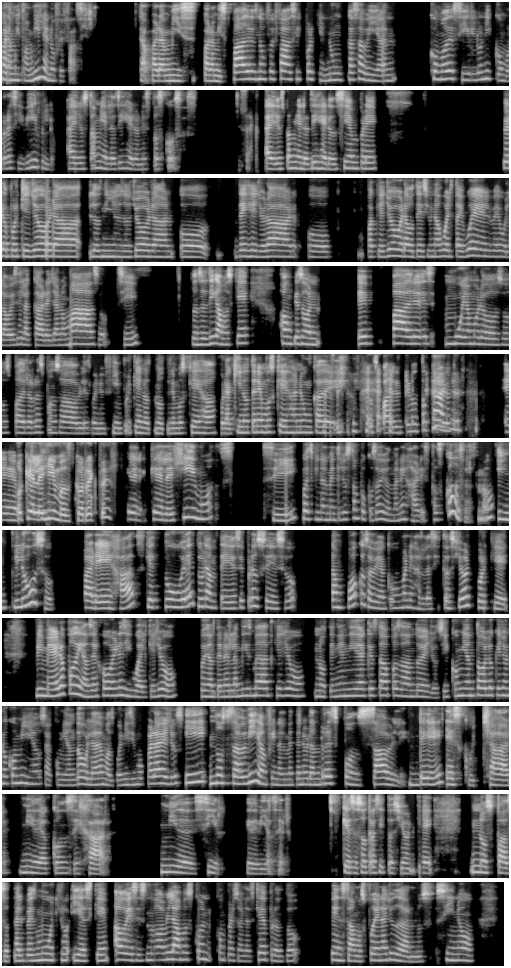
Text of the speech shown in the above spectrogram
para mi familia no fue fácil. O sea, para mis, para mis padres no fue fácil porque nunca sabían cómo decirlo ni cómo recibirlo. A ellos también les dijeron estas cosas. Exacto. A ellos también les dijeron siempre, pero ¿por qué llora? Los niños no lloran, o deje llorar, o ¿para qué llora? O dése una vuelta y vuelve, o lávese la cara ya no más, o, ¿sí? Entonces, digamos que aunque son eh, padres muy amorosos, padres responsables, bueno, en fin, porque no, no tenemos queja, por aquí no tenemos queja nunca de los padres que nos tocaron, eh, O que elegimos, ¿correcto? que, que elegimos, sí, pues finalmente ellos tampoco sabían manejar estas cosas, ¿no? Incluso parejas que tuve durante ese proceso tampoco sabían cómo manejar la situación porque primero podían ser jóvenes igual que yo, podían tener la misma edad que yo, no tenían ni idea qué estaba pasando, ellos sí comían todo lo que yo no comía, o sea, comían doble, además buenísimo para ellos, y no sabían finalmente, no eran responsables de escuchar ni de aconsejar ni de decir qué debía hacer. Que esa es otra situación que nos pasa tal vez mucho y es que a veces no hablamos con, con personas que de pronto pensamos pueden ayudarnos, sino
